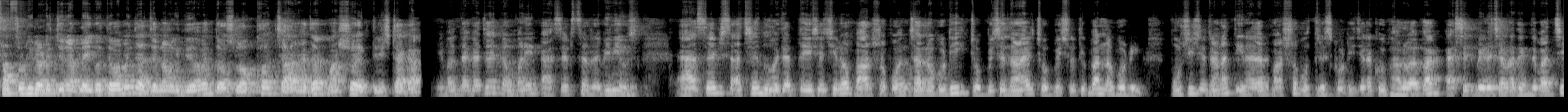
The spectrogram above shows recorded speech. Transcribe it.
সাতষট্টি লটের জন্য অ্যাপ্লাই করতে পারবেন, যার জন্য আমাকে দিতে হবে দশ লক্ষ চার হাজার পাঁচশো একত্রিশ টাকা। এবার দেখা যায় কোম্পানির অ্যাসেটস এর রেভিনিউস অ্যাসেটস আছে দু হাজার তেইশে ছিল বারোশো পঞ্চান্ন কোটি, চব্বিশে দাঁড়ায় চব্বিশশো তিপ্পান্ন কোটি, পঁচিশে দাঁড়ায় তিন হাজার পাঁচশো বত্রিশ কোটি, যেটা খুব ভালো ব্যাপার অ্যাসেট বেড়েছে আমরা দেখতে পাচ্ছি।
